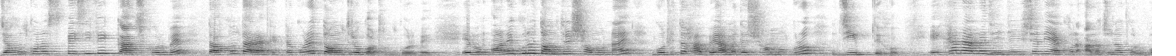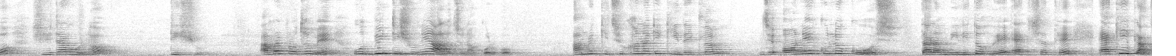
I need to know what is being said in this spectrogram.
যখন কোনো স্পেসিফিক কাজ করবে, তখন তারা এক একটা করে তন্ত্র গঠন করবে এবং অনেকগুলো তন্ত্রের সমন্বয়ে গঠিত হবে আমাদের সমগ্র জীবদেহ। এখানে আমরা যে জিনিসটা নিয়ে এখন আলোচনা করব, সেটা হলো টিস্যু। আমরা প্রথমে উদ্ভিদ টিস্যু নিয়ে আলোচনা করব। আমরা কিছুক্ষণ আগে কী দেখলাম? যে অনেকগুলো কোষ তারা মিলিত হয়ে একসাথে একই কাজ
